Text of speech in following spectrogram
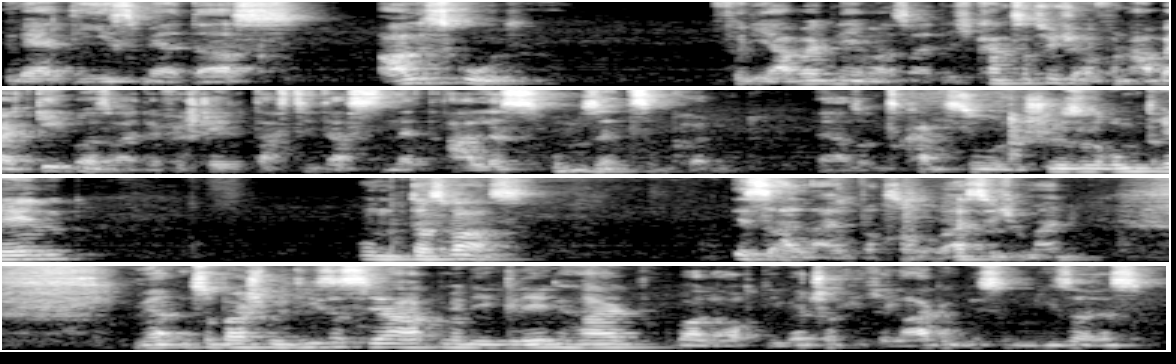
mehr dies, mehr das. Alles gut für die Arbeitnehmerseite. Ich kann es natürlich auch von Arbeitgeberseite verstehen, dass die das nicht alles umsetzen können. Ja, sonst kannst du einen Schlüssel rumdrehen und das war's. Ist halt einfach so, weißt du, ich meine. Wir hatten zum Beispiel dieses Jahr hatten wir die Gelegenheit, weil auch die wirtschaftliche Lage ein bisschen mieser ist,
